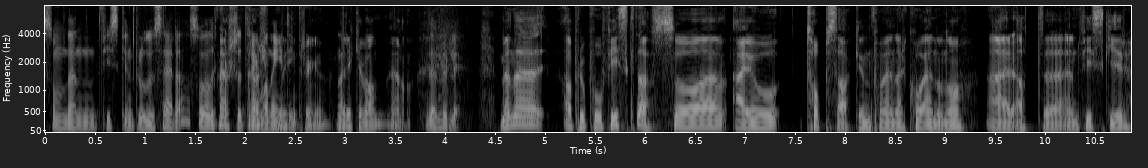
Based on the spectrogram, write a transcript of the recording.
som den fisken produserer, så kanskje trenger man ingenting. trenger Drikke vann, ja. Det er mulig. Men eh, apropos fisk, da, så er jo toppsaken på nrk.no nå er at eh, en fisker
